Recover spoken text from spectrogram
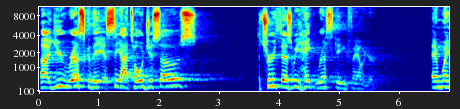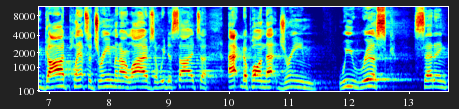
Uh, you risk the see, I told you so's. The truth is, we hate risking failure. And when God plants a dream in our lives and we decide to act upon that dream, we risk setting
